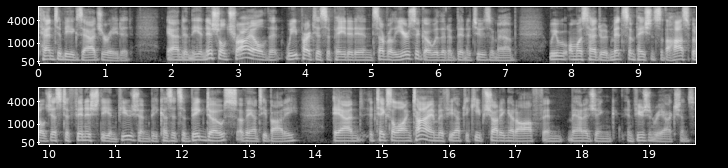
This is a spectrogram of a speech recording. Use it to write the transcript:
tend to be exaggerated. And in the initial trial that we participated in several years ago with an obinutuzumab, we almost had to admit some patients to the hospital just to finish the infusion because it's a big dose of antibody and it takes a long time if you have to keep shutting it off and managing infusion reactions.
